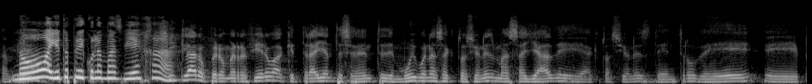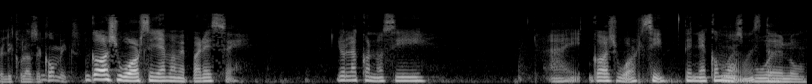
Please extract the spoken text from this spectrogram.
también. No, hay otra película más vieja. Sí, claro, pero me refiero a que trae antecedente de muy buenas actuaciones más allá de actuaciones dentro de eh, películas de cómics. Gosh War se llama, me parece. Yo la conocí. Ay, Gosh War, sí. Tenía como. Pues bueno,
